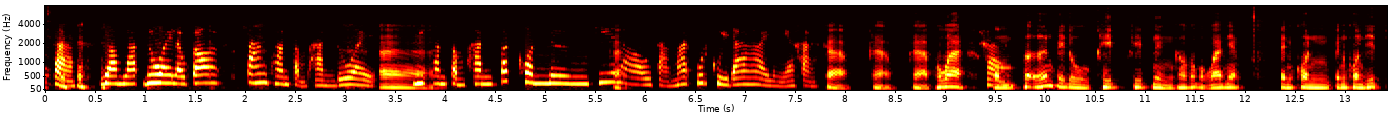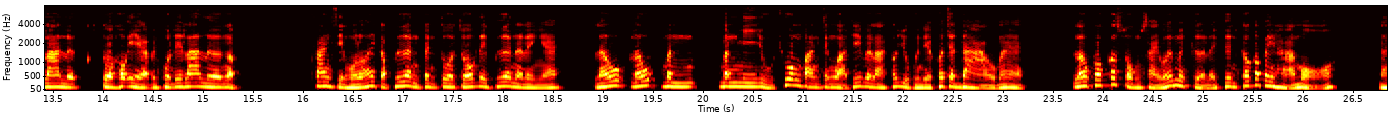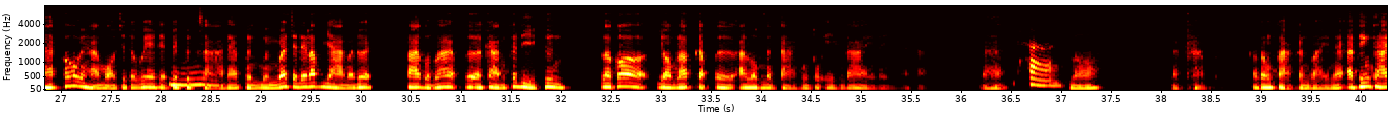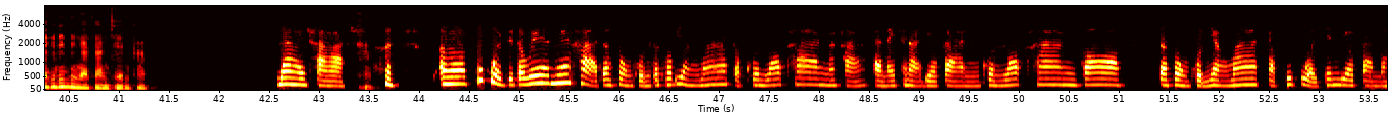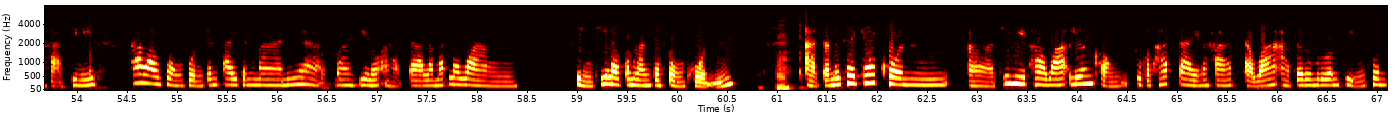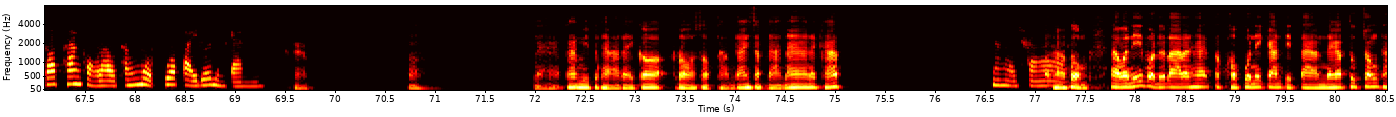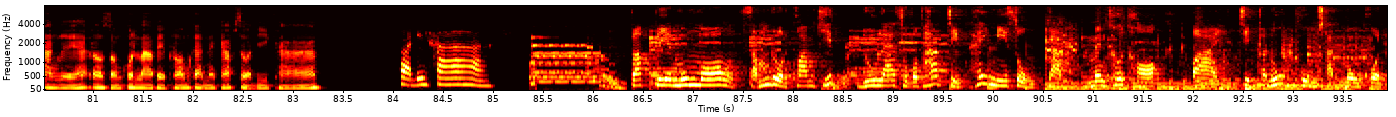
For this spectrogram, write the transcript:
ค่ะยอมรับด้วยแล้วก็สร้างความสัมพันธ์ด้วยอ่ามีความสัมพันธ์สักคนหนึ่งที่ครับเราสามารถพูดคุยได้อย่างเงี้ยค่ะ ครับครับครับเพราะว่าค่ะผมเผอิญไปดูคลิปคลิปหนึ่งเขาก็บอกว่าเนี่ย เป็นคนเป็นคนที่ล่าเริงตัวเขาเองอะเป็นคนที่ล่าเริงแบบสร้างเสียงหัวเราะให้กับเพื่อนเป็นตัวโจ๊กในเพื่อนอะไรเงี้ย แล้วแล้วมัน มันมีอยู่ช่วงบางจังหวะที่เวลาเขาอยู่คนเดียวเขาจะดาวน์มาก แล้วเขาก็สงสัยว่ามันเกิดอะไรขึ้นเขาก็ไปหาหมอนะฮะเขาก็ไปหาหมอจิตเวชเนี่ยไปปรึกษานะครับเหมือนเหมือนว่าจะได้รับยามาด้วย ปรากฏว่าเอออาการมันก็ดีขึ้น แล้วก็ยอมรับกับเอออารมณ์ต่าง ๆ ของตัวเองได้อะไรอย่างเงี้ยอาจารย์นะฮะค่ะเนาะนะครับ ก็ต้องฝากกันไว้นะอะทิ้งท้ายกันนิดนึงอาจารย์เชนครับได้ค่ะครับเอ่อ ผู้ป่วยจิตเวชเนี่ยค่ะ จะส่งผลกระทบอย่างมากกับคนรอบข้างนะคะ แต่ในขณะเดียวกันคนรอบข้างก็จะส่งผลอย่างมากกับผู้ป่วยเช่นเดียวกันนะคะ ทีนี้ถ้าเราส่งผลกันไปกันมาเนี่ย บางทีเราอาจจะระมัดระวัง สิ่งที่เรากำลังจะส่งผล อาจจะไม่ใช่แค่คนที่มีภาวะเรื่องของสุขภาพใจนะคะ แต่ว่าอาจจะรวมๆถึงคนรอบข้างของเราทั้งหมดทั่วไปด้วยเหมือนกัน นะฮะถ้ามีปัญหาอะไรก็รอสอบถามได้สัปดาห์หน้านะครับได้ค่ะครับผมอะวันนี้หมดเวลาแล้วนะฮะต้องขอบคุณในการติดตามนะครับ ทุกช่องทางเลยฮะเราสองคนลาไปพร้อมกันนะครับ สวัสดีครับ สวัสดีค่ะ ปรับเปลี่ยนมุมมอง สำรวจความคิด ดูแลสุขภาพจิตให้มีสุขกับ Mental Talk by จิตพนุภูมิฉันมงคล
